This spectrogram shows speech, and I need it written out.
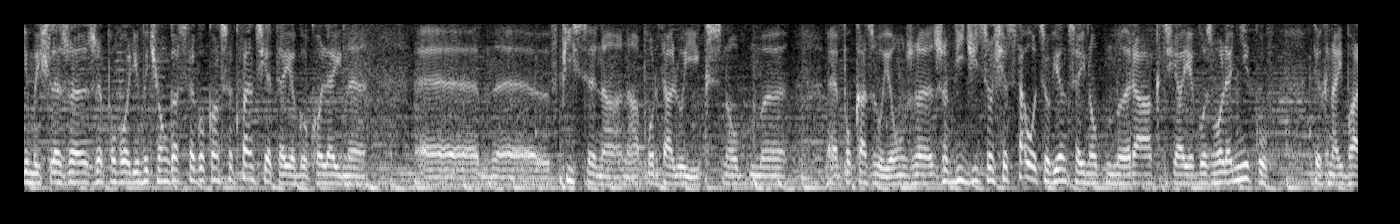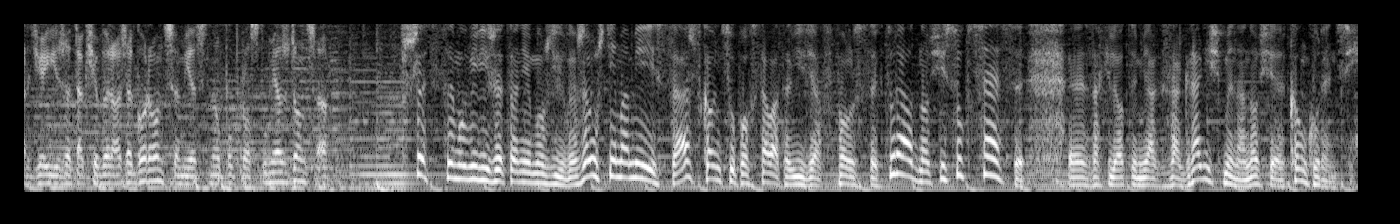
I myślę, że, że powoli wyciąga z tego konsekwencje te jego kolejne e, e, wpisy na, na portalu X no, e, pokazują, że, że widzi, co się stało. Co więcej, no, reakcja jego zwolenników, tych najbardziej, że tak się wyrażę, gorącym, jest no, po prostu miażdżąca. Wszyscy mówili, że to niemożliwe, że już nie ma miejsca, aż w końcu powstała telewizja w Polsce, która odnosi sukcesy. E, Za chwilę o tym, jak zagraliśmy na nosie konkurencji.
